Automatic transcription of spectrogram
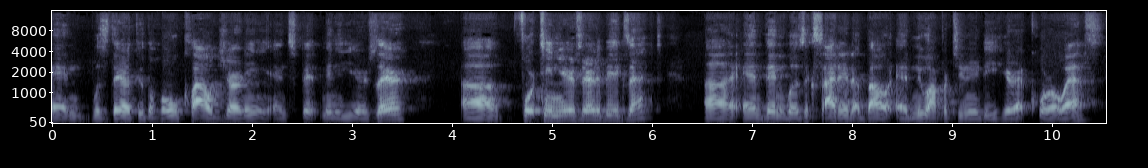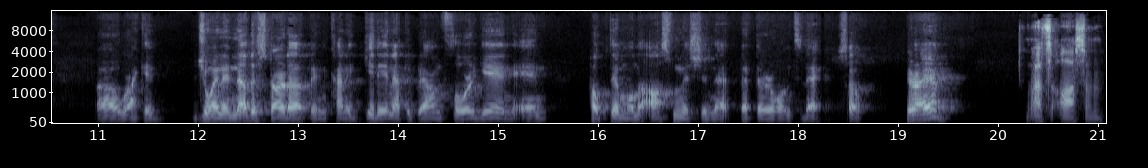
and was there through the whole cloud journey and spent many years there, uh, 14 years there to be exact, uh, and then was excited about a new opportunity here at CoreOS, uh, where I could join another startup and kind of get in at the ground floor again and help them on the awesome mission that, that they're on today. So here I am. That's awesome.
